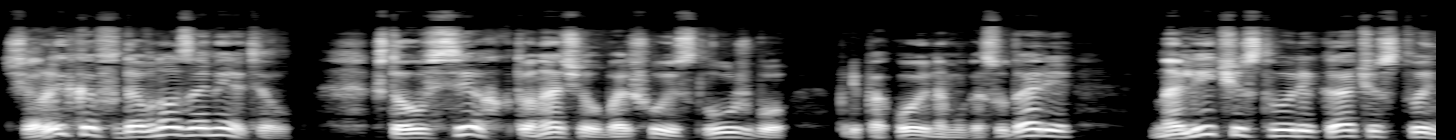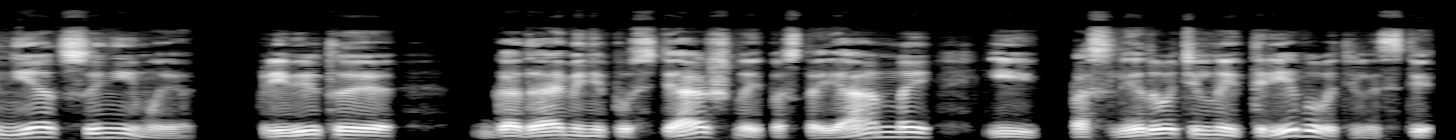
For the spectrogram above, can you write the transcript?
Чарыков давно заметил, что у всех, кто начал большую службу при покойном государе, наличествовали качества неоценимые, привитые годами непустяшной, постоянной и последовательной требовательности,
